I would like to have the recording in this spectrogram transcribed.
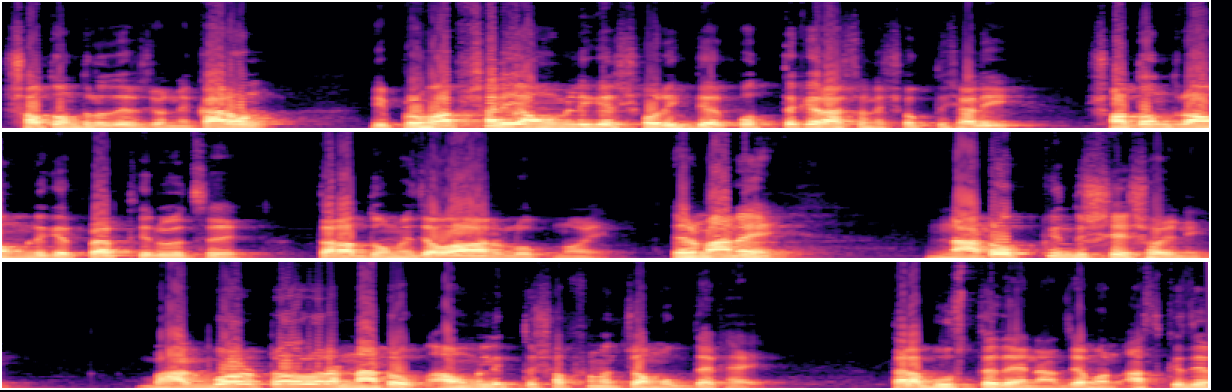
স্বতন্ত্রদের জন্য। কারণ এই প্রভাবশালী আওয়ামী লীগের শরিকদের প্রত্যেকের আসনে শক্তিশালী, স্বতন্ত্র আওয়ামী লীগের প্রার্থী রয়েছে। তারা দমে যাওয়ার লোক নয়। এর মানে নাটক কিন্তু শেষ হয়নি। ভাগবটার নাটক আওয়ামী লীগ তো সবসময় চমক দেখায়। তারা বুঝতে দেয় না। যেমন আজকে যে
